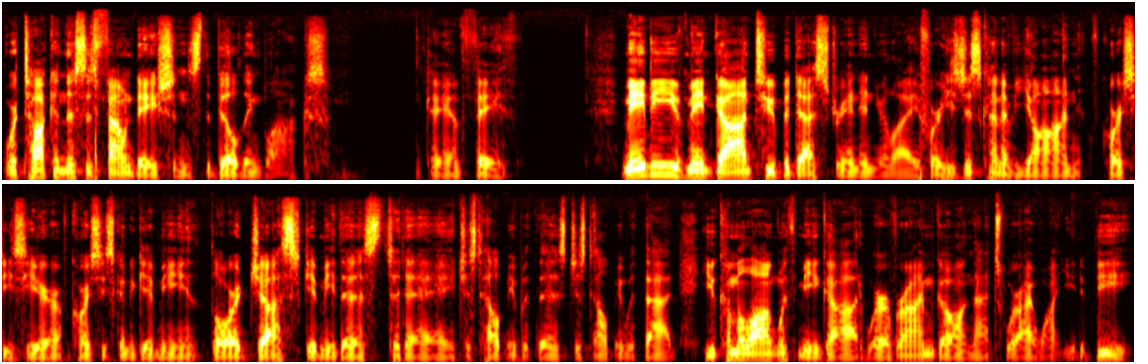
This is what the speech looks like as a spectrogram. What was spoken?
We're talking this is foundations, the building blocks, okay, of faith. Maybe you've made God too pedestrian in your life, where He's just kind of yawn. Of course, He's here. Of course, He's going to give me, Lord, just give me this today. Just help me with this. Just help me with that. You come along with me, God. Wherever I'm going, that's where I want you to be.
